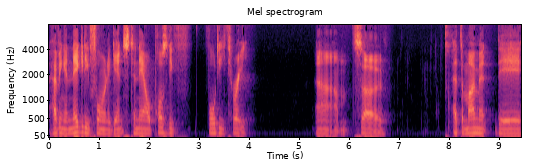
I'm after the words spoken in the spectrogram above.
having a negative for and against to now positive 43. Um, so at the moment, they're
